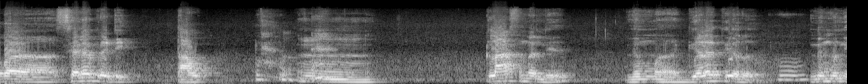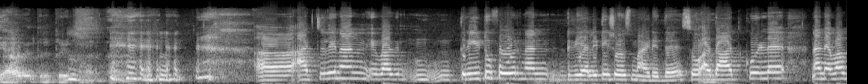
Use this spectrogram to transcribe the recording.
ಒಬ್ಬ ಸೆಲೆಬ್ರಿಟಿ ತಾವು. ಕ್ಲಾಸ್ನಲ್ಲಿ ನಿಮ್ಮ ಗೆಳತಿಯರು ನಿಮ್ಮನ್ನು ಯಾವ ರೀತಿ ಟ್ರೀಟ್ ಮಾಡ್ತಾರೆ? ಆಕ್ಚುಲಿ ನಾನು ಇವಾಗ ತ್ರೀ ಟು ಫೋರ್ ನಾನು ರಿಯಾಲಿಟಿ ಶೋಸ್ ಮಾಡಿದ್ದೆ. ಸೊ ಅದಾದ ಕೂಡಲೇ ನಾನು ಯಾವಾಗ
